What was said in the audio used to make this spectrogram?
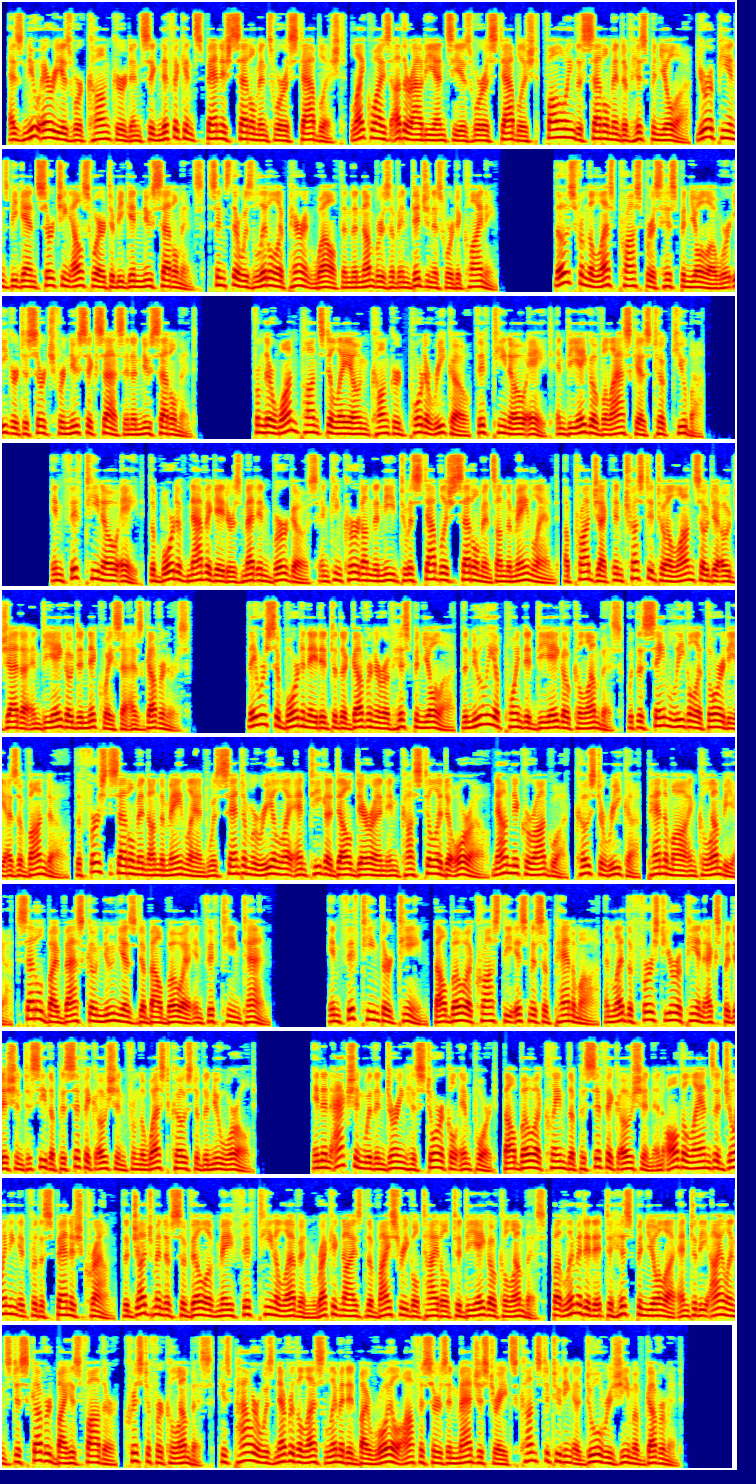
As new areas were conquered and significant Spanish settlements were established, likewise other audiencias were established. Following the settlement of Hispaniola, Europeans began searching elsewhere to begin new settlements, since there was little apparent wealth and the numbers of indigenous were declining. Those from the less prosperous Hispaniola were eager to search for new success in a new settlement. From there Juan Ponce de León conquered Puerto Rico 1508 and Diego Velázquez took Cuba. In 1508, the Board of Navigators met in Burgos and concurred on the need to establish settlements on the mainland, a project entrusted to Alonso de Ojeda and Diego de Nicuesa as governors. They were subordinated to the governor of Hispaniola, the newly appointed Diego Columbus, with the same legal authority as Ovando. The first settlement on the mainland was Santa Maria la Antigua del Darien in Castilla de Oro, now Nicaragua, Costa Rica, Panama, and Colombia, settled by Vasco Núñez de Balboa in 1510. In 1513, Balboa crossed the Isthmus of Panama, and led the first European expedition to see the Pacific Ocean from the west coast of the New World. In an action with enduring historical import, Balboa claimed the Pacific Ocean and all the lands adjoining it for the Spanish crown. The judgment of Seville of May 1511 recognized the viceregal title to Diego Columbus, but limited it to Hispaniola and to the islands discovered by his father, Christopher Columbus. His power was nevertheless limited by royal officers and magistrates constituting a dual regime of government.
